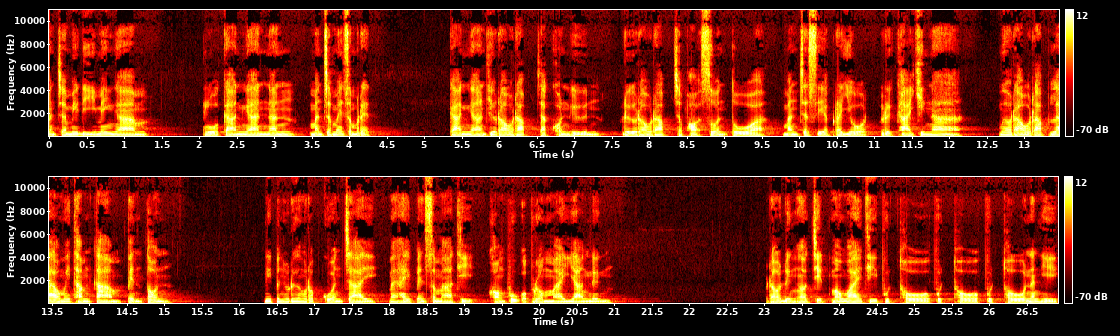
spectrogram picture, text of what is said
มันจะไม่ดีไม่งาม กลัวการงานนั้นมันจะไม่สำเร็จ การงานที่เรารับจากคนอื่น หรือเรารับเฉพาะส่วนตัว มันจะเสียประโยชน์หรือขายขี้หน้า เมื่อเรารับแล้วไม่ทำตามเป็นต้น นี่เป็นเรื่องรบกวนใจไม่ให้เป็นสมาธิของผู้อบรมใหม่อย่างหนึ่ง เราดึงเอาจิตมาไว้ที่พุทโธ พุทโธ พุทโธนั่นอีก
